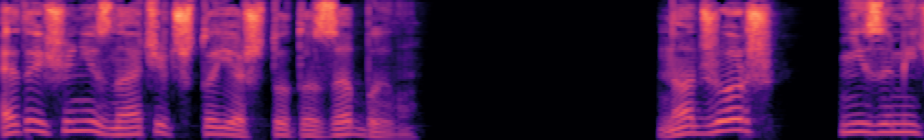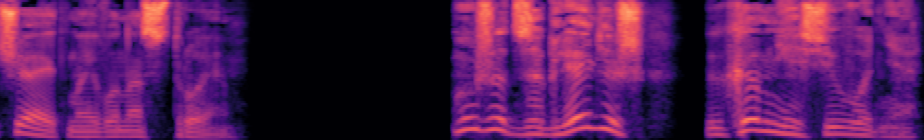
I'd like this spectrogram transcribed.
это еще не значит, что я что-то забыл. Но Джордж не замечает моего настроя. «Может, заглянешь ко мне сегодня?»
